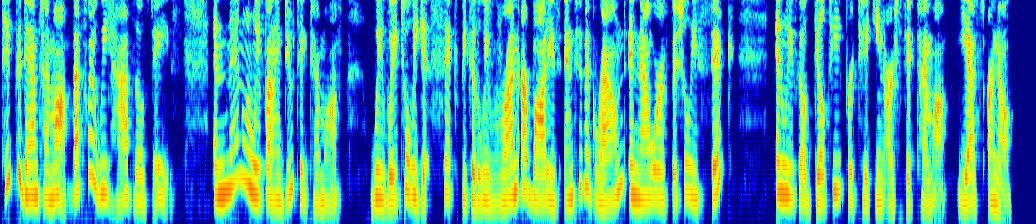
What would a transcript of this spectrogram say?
Take the damn time off. That's why we have those days. And then when we finally do take time off, we wait till we get sick because we've run our bodies into the ground and now we're officially sick and we feel guilty for taking our sick time off. Yes or no?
